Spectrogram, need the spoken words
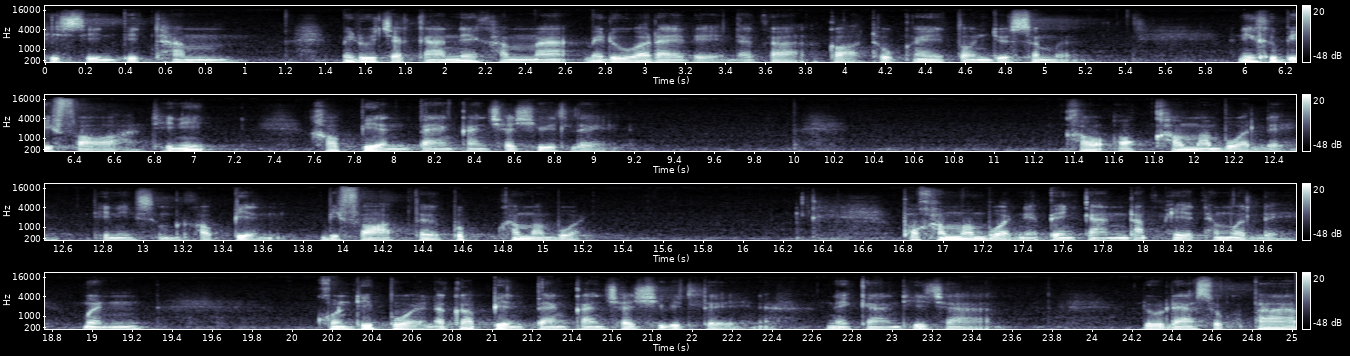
ผิดศีลผิดธรรม ไม่รู้จักการเนคขมมะ ไม่รู้อะไรเลย แล้วก็ก่อทุกข์ให้ตนอยู่เสมอ นนี้คือ before ทีนี้เขาเปลี่ยนแปลงการใช้ชีวิตเลย เขาออกเข้ามาบวชเลย ทีนี้สมมติเขาเปลี่ยน before after ปุ๊บเข้ามาบวชพอเข้ามาบวชเนี่ยเป็นการดับเหตุทั้งหมดเลย เหมือนคนที่ป่วยแล้วก็เปลี่ยนแปลงการใช้ชีวิตเลยนะในการที่จะดูแลสุขภาพ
